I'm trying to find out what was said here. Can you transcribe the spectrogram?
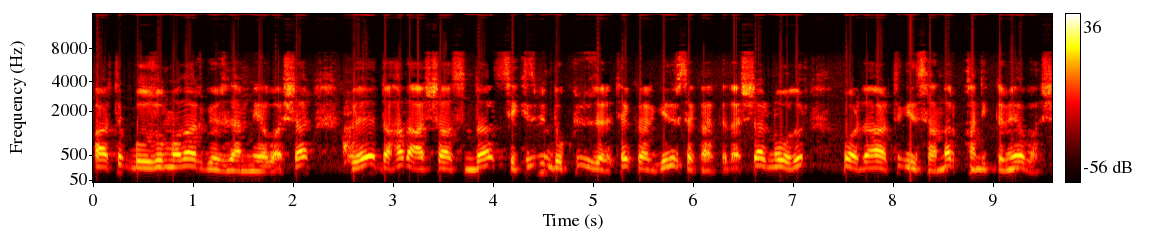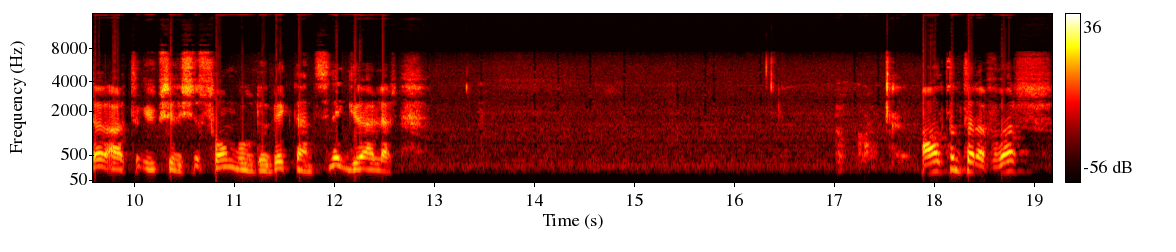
artık bozulmalar gözlenmeye başlar. Ve daha da aşağısında 8900'lere tekrar gelirsek arkadaşlar ne olur? Orada artık insanlar paniklemeye başlar. Artık yükselişin son bulduğu beklentisine girerler. Altın tarafı var.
